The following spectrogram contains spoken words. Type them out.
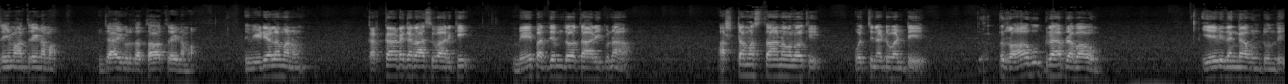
శ్రీమాత్రే నమ. జయ గురు దత్తాత్రేయ నమ. ఈ వీడియోలో మనం కర్కాటక రాశి వారికి మే పద్దెనిమిదో తారీఖున అష్టమ స్థానంలోకి వచ్చినటువంటి రాహుగ్రహ ప్రభావం ఏ విధంగా ఉంటుంది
